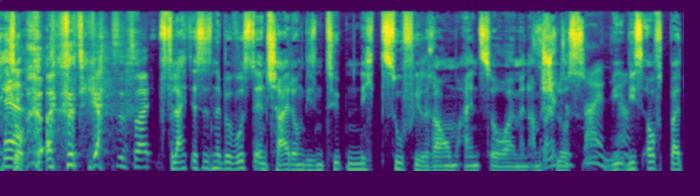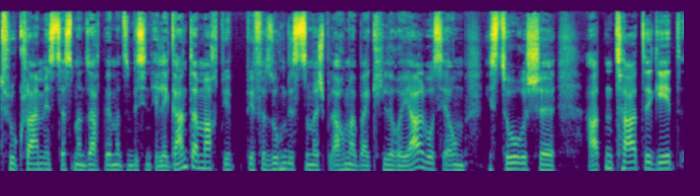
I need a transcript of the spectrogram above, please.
Ja. So, also die ganze Zeit. Vielleicht ist es eine bewusste Entscheidung, diesen Typen nicht zu viel Raum einzuräumen am Sollte Schluss. Sein, ja. Wie es oft bei True Crime ist, dass man sagt, wenn man es ein bisschen eleganter macht, wir, wir versuchen das zum Beispiel auch immer bei Kill Royale, wo es ja um historische Attentate geht,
